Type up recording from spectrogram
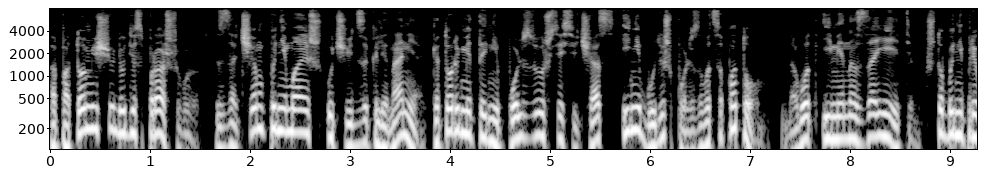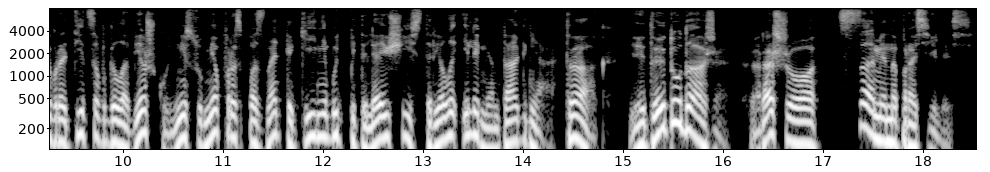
А потом еще люди спрашивают, зачем понимаешь учить заклинания, которыми ты не пользуешься сейчас и не будешь пользоваться потом? Да вот именно за этим, чтобы не превратиться в головешку, не сумев распознать какие-нибудь петляющие стрелы элемента огня. Так, и ты туда же. Хорошо, сами напросились.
